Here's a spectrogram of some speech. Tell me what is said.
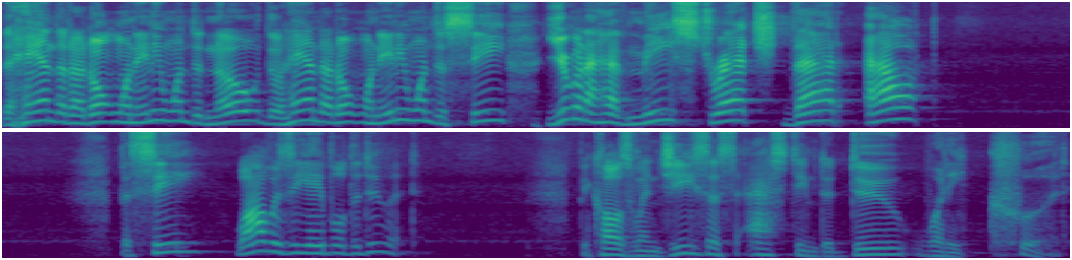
The hand that I don't want anyone to know, the hand I don't want anyone to see, you're going to have me stretch that out? But see, why was he able to do it? Because when Jesus asked him to do what he could,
